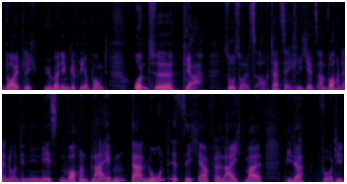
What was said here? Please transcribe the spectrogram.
deutlich über dem Gefrierpunkt. Und äh, ja, so soll es auch tatsächlich jetzt am Wochenende und in den nächsten Wochen bleiben. Da lohnt es sich ja vielleicht mal wieder vor die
